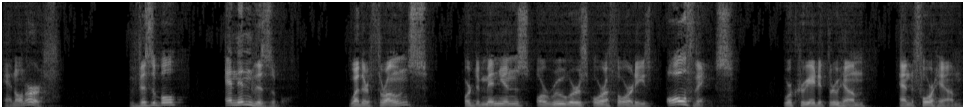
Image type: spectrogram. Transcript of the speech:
and on earth, visible and invisible, whether thrones or dominions or rulers or authorities, all things were created through him and for him,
